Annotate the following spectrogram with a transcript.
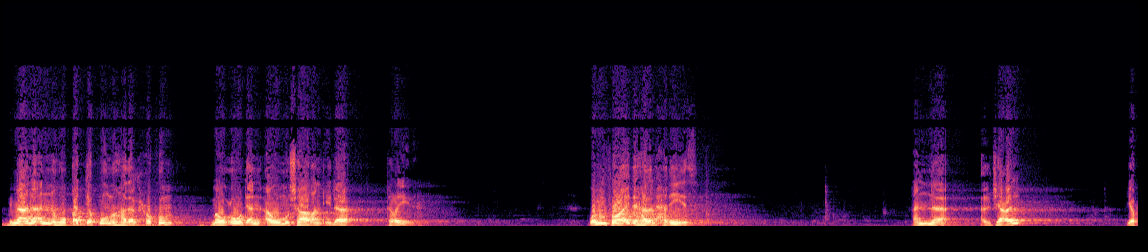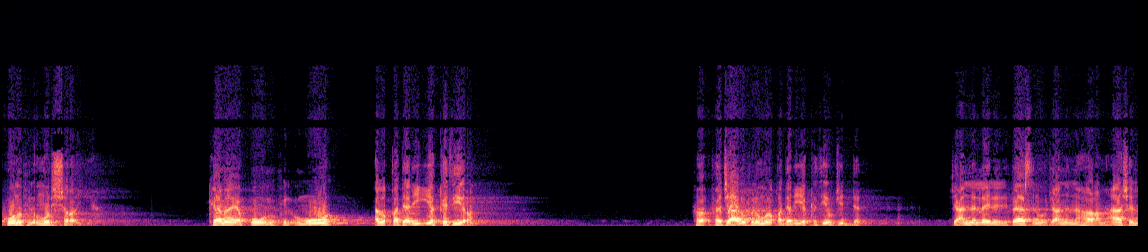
بمعنى أنه قد يكون هذا الحكم موعودا أو مشارا إلى تغييره. ومن فوائد هذا الحديث أن الجعل يكون في الأمور الشرعية كما يكون في الأمور القدرية كثيرا. فجعلوا في الأمور القدرية كثير جدا. جعلنا الليل لباسا وجعلنا النهار معاشا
